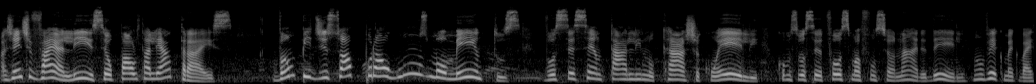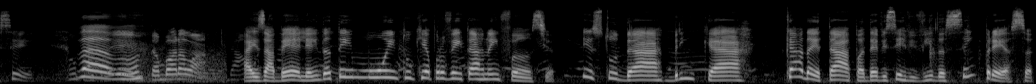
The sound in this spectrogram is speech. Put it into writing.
a gente vai ali, seu Paulo tá ali atrás. Vamos pedir só por alguns momentos você sentar ali no caixa com ele, como se você fosse uma funcionária dele? Vamos ver como é que vai ser? Vamos. Vamos. Então bora lá. A Isabelle ainda tem muito o que aproveitar na infância. Estudar, brincar. Cada etapa deve ser vivida sem pressa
